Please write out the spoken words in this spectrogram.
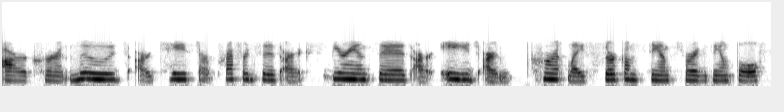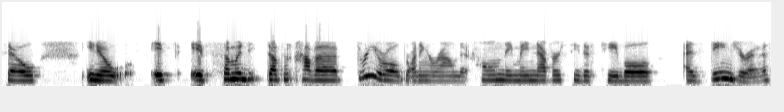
our current moods, our taste, our preferences, our experiences, our age, our current life circumstance, for example. So, you know, if if someone doesn't have a three-year-old running around at home, they may never see this table as dangerous.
